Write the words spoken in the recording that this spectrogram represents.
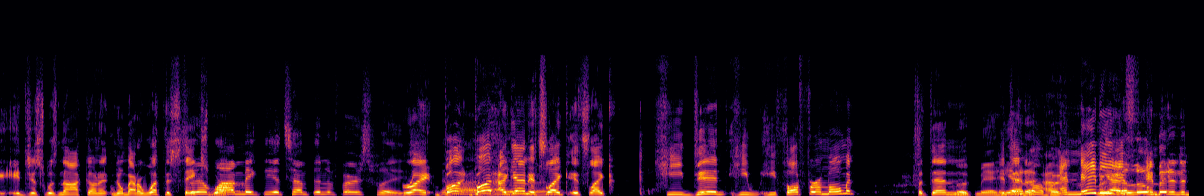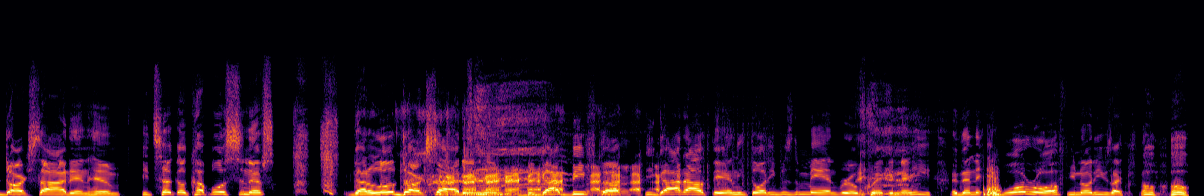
it, it just was not gonna. No matter what the So stakes then why were. make the attempt in the first place? Right. But Yeah, but yeah, again, it's like it's like he did. He he thought for a moment, but then Look, man, he had didn't- a- and maybe he had a little and- bit of the dark side in him. He took a couple of sniffs, got a little dark side in him. He got beefed up. He got out there and he thought he was the man real quick. And then he and then it wore off. You know, and he was like, oh, oh,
